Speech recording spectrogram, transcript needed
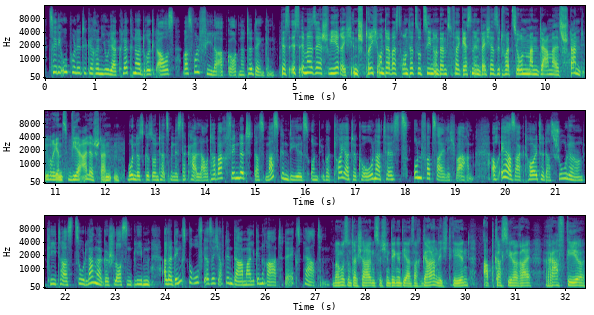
CDU-Politikerin Julia Klöckner drückt aus, was wohl viele Abgeordnete denken. Das ist immer sehr schwierig, einen Strich unter was drunter zu ziehen und dann zu vergessen, in welcher Situation man damals stand. Übrigens, wir alle standen. Bundesgesundheitsminister Karl Lauterbach findet, dass Maskendeals und überteuerte Corona-Tests unverzeihlich waren. Auch er sagt heute, dass Schulen und Kitas zu lange geschlossen blieben. Allerdings beruft er er sich auf den damaligen Rat der Experten. Man muss unterscheiden zwischen Dingen, die einfach gar nicht gehen, Abkassiererei, Raffgier,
